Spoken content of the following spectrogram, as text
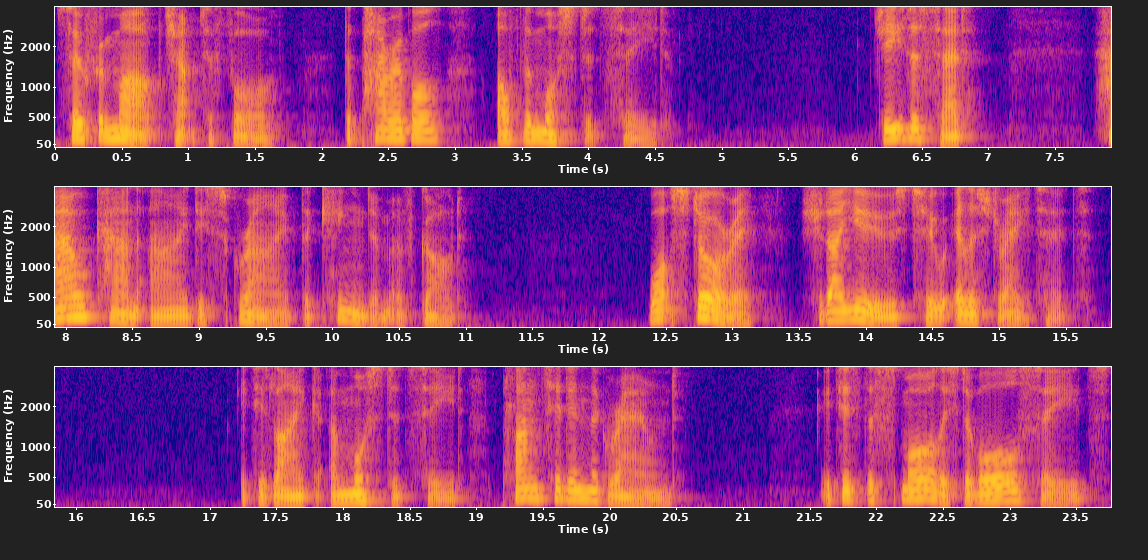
So, from Mark chapter 4, the parable of the mustard seed. Jesus said, How can I describe the kingdom of God? What story should I use to illustrate it? It is like a mustard seed planted in the ground. It is the smallest of all seeds,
